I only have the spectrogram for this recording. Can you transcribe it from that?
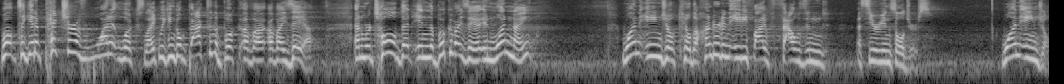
Well, to get a picture of what it looks like, we can go back to the book of, uh, of Isaiah. And we're told that in the book of Isaiah, in one night, one angel killed 185,000 Assyrian soldiers. One angel.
